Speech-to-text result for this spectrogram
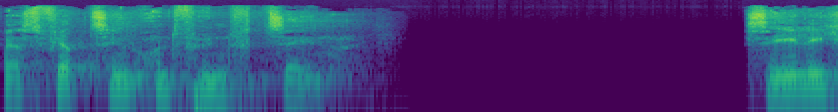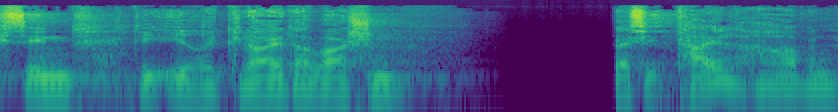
Vers 14 und 15. Selig sind, die ihre Kleider waschen, dass sie teilhaben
